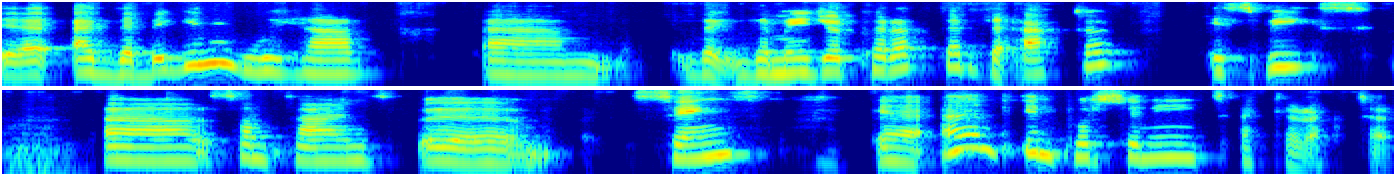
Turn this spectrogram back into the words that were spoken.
At the beginning, we have um, the, the major character, the actor, it speaks, uh, sometimes um, sings, uh, and impersonates a character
